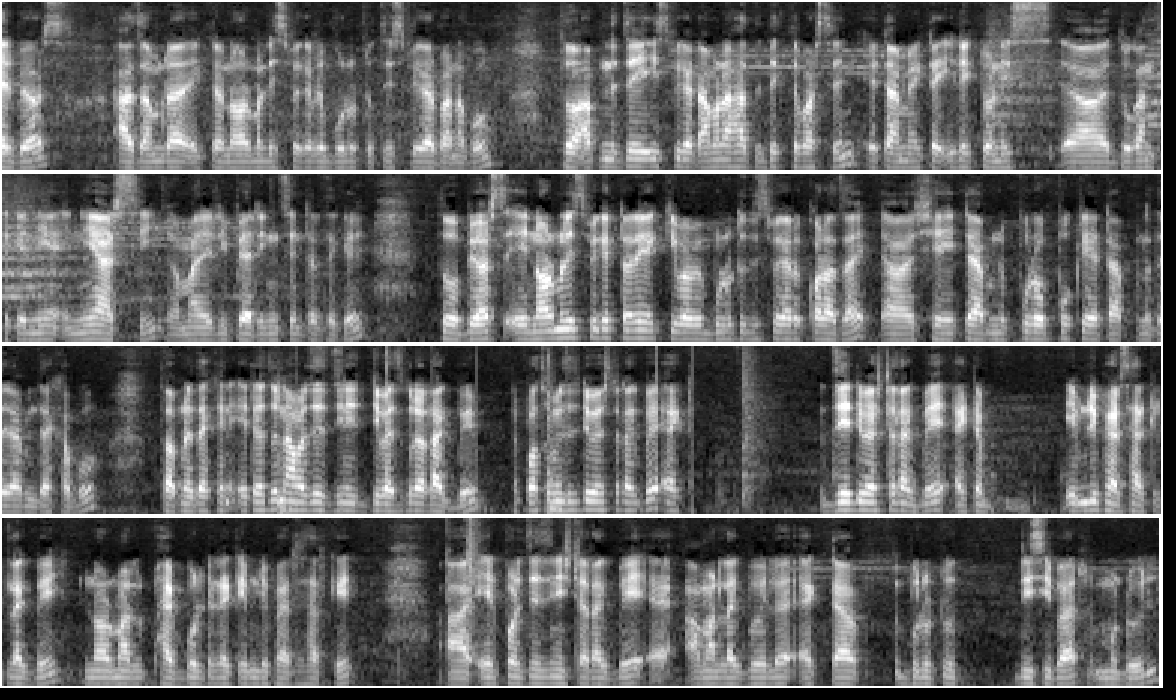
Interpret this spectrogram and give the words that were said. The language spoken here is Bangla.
ডিয়ার বিয়ার্স আজ আমরা একটা নর্মাল স্পিকারের ব্লুটুথ স্পিকার বানাবো। তো আপনি যে স্পিকার আমার হাতে দেখতে পাচ্ছেন, এটা আমি একটা ইলেকট্রনিক্স দোকান থেকে নিয়ে নিয়ে আসছি মানে রিপেয়ারিং সেন্টার থেকে। তো বিয়ার্স এই নর্মাল স্পিকারটারে কীভাবে ব্লুটুথ স্পিকার করা যায় সেইটা আপনি পুরো প্রক্রিয়াটা আপনাদের আমি দেখাবো। তো আপনি দেখেন, এটার জন্য আমার যে জিনিস ডিভাইসগুলো লাগবে, প্রথমে যে ডিভাইসটা লাগবে, একটা, যে ডিভাইসটা লাগবে, একটা এমপ্লিফায়ার সার্কিট লাগবে নর্মাল ফাইভ ভোল্টের একটা এমপ্লিফায়ার সার্কিট এরপর যে জিনিসটা লাগবে আমার লাগবে হলো একটা ব্লুটুথ রিসিভার মডিউল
